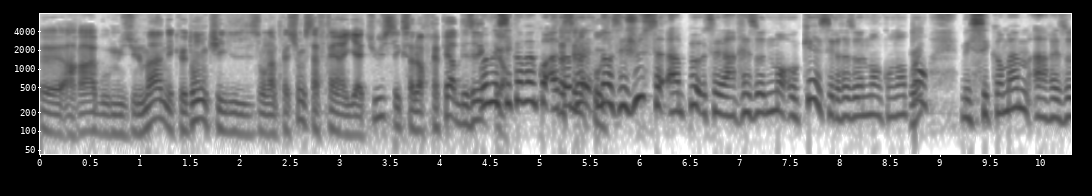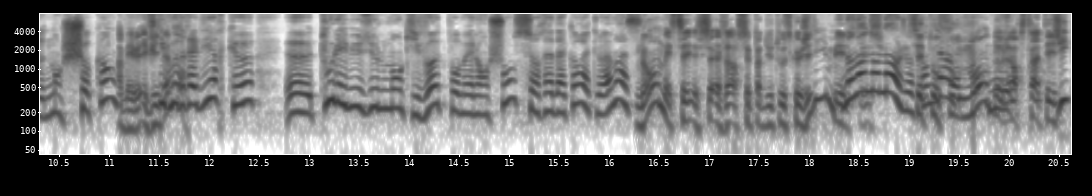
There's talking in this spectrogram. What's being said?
arabe ou musulmane, et que donc ils ont l'impression que ça ferait un hiatus et que ça leur ferait perdre des électeurs. Oui, mais c'est quand même quoi Attendez, non, c'est juste un peu, c'est un raisonnement. Ok, c'est le raisonnement raisonnement qu'on entend, oui. mais c'est quand même un raisonnement choquant, ah, qui voudrait dire que euh, tous les musulmans qui votent pour Mélenchon seraient d'accord avec le Hamas. Non, mais c'est alors c'est pas du tout ce que j'ai dit, mais non, non, non, non, c'est au bien, fondement mais... de leur stratégie.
